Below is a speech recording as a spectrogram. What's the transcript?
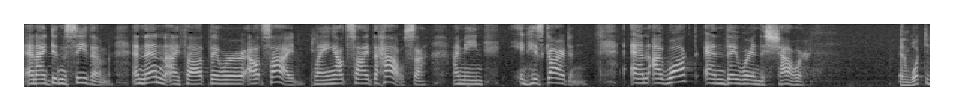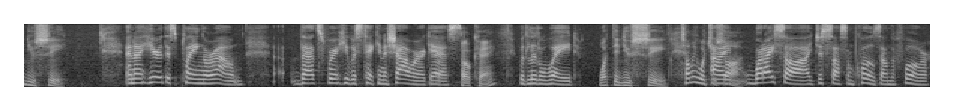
and I didn't see them. And then I thought they were outside playing outside the house. Uh, I mean in his garden. And I walked and they were in the shower. And what did you see? And I hear this playing around. That's where he was taking a shower, I guess, Okay. with little Wade. What did you see? Tell me what you I, saw. What I saw, I just saw some clothes on the floor.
